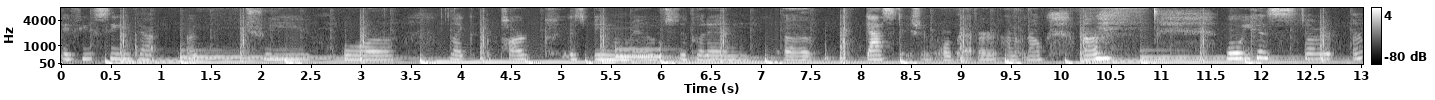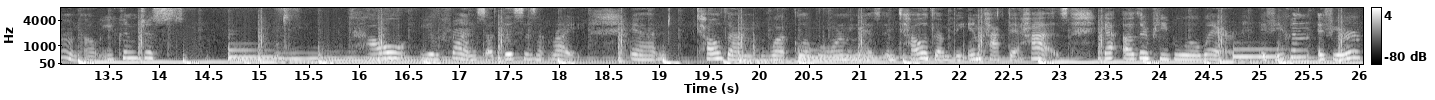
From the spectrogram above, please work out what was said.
if you see that a tree or like a park is being removed to put in a gas station or whatever i don't know um, well you can start i don't know you can just tell your friends that this isn't right. And tell them what global warming is and tell them the impact it has. Get other people aware. If you can if you're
